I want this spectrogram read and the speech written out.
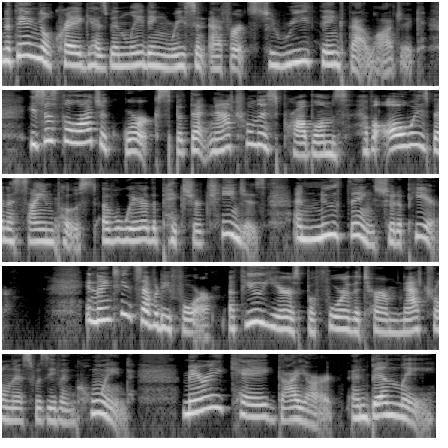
Nathaniel Craig has been leading recent efforts to rethink that logic. He says the logic works, but that naturalness problems have always been a signpost of where the picture changes and new things should appear. In 1974, a few years before the term naturalness was even coined, Mary Kay Gaillard and Ben Lee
